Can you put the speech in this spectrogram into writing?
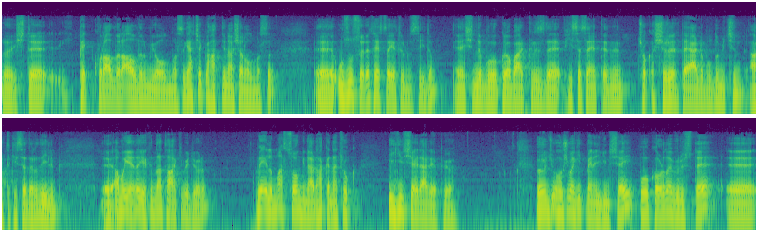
e, işte pek kuralları aldırmıyor olması, gerçek bir haddini aşan olması. Ee, uzun süre Tesla yatırımcısıydım. Ee, şimdi bu global krizde hisse senetlerinin çok aşırı değerli bulduğum için artık hissedarı değilim. Ama yine de yakından takip ediyorum. Ve Elon Musk son günlerde hakikaten çok ilginç şeyler yapıyor. Önce hoşuma gitmeyen ilginç şey bu koronavirüste e,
